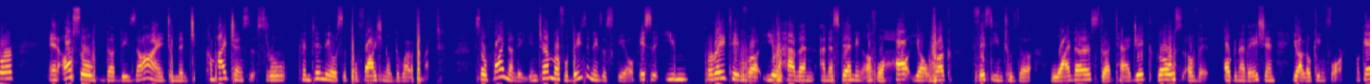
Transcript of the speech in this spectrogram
work, and also the design to maintain competence through continuous professional development. So finally, in terms of business skill, it's important imperative uh, you have an understanding of how your work fits into the wider strategic goals of the organization you are looking for. Okay.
